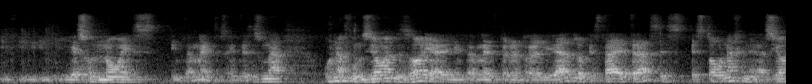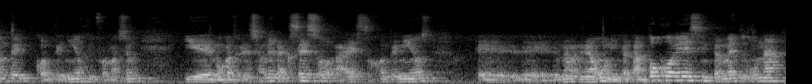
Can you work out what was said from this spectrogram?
Y, eso no es Internet. O sea, es una, una función accesoria del Internet, pero en realidad lo que está detrás es, es toda una generación de contenidos, de información y de democratización del acceso a estos contenidos eh, de, una manera única. Tampoco es Internet una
